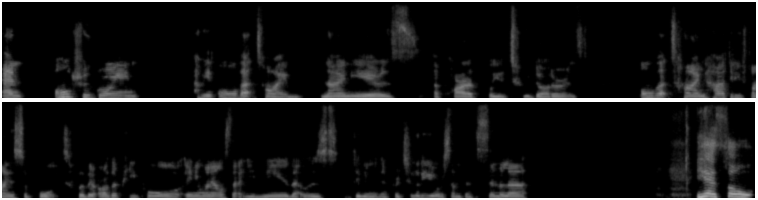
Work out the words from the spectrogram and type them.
And all through growing, I mean, all that time, nine years apart for your two daughters, all that time, how did you find support? Were there other people or anyone else that you knew that was dealing with infertility or something similar? Yeah, so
